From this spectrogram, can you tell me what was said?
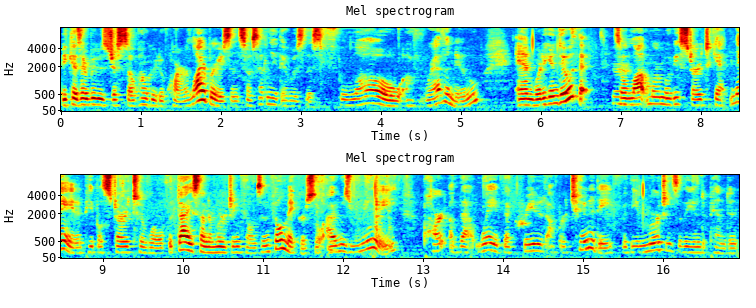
because everybody was just so hungry to acquire libraries. And so suddenly there was this flow of revenue. And what are you going to do with it? So a lot more movies started to get made, and people started to roll the dice on emerging films and filmmakers. So I was really part of that wave that created opportunity for the emergence of the independent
